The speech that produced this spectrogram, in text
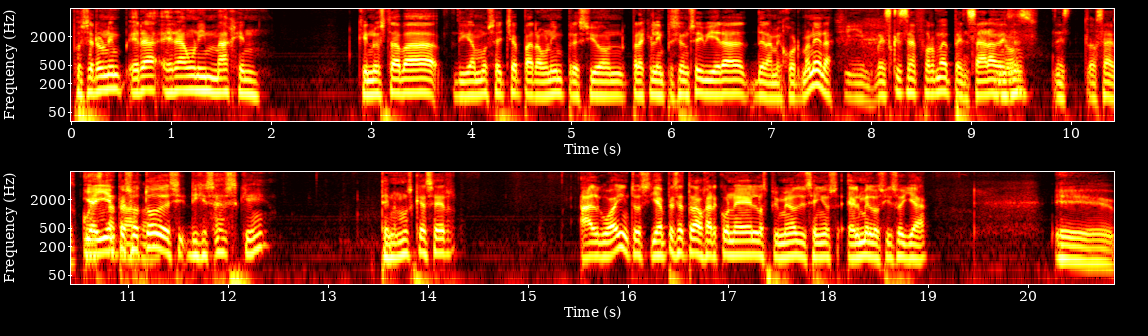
pues era una, era, era una imagen que no estaba, digamos, hecha para una impresión, para que la impresión se viera de la mejor manera. Sí, es que esa forma de pensar a No. veces, es- o sea, Y ahí empezó trabajo. todo. Dije, ¿sabes qué? Tenemos que hacer algo ahí. Entonces ya empecé a trabajar con él. Los primeros diseños, él me los hizo ya. Eh,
